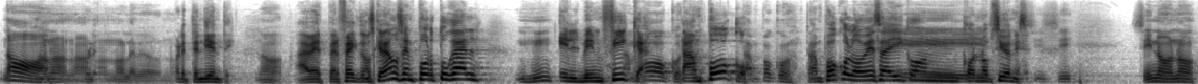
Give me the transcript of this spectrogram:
No, no, no, no, no, le veo. Pretendiente. No. A ver, perfecto. Nos quedamos en Portugal. El Benfica. Tampoco, Tampoco. tampoco, Tampoco lo ves ahí con, Sí, con opciones. Sí, sí. Sí, no, no.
